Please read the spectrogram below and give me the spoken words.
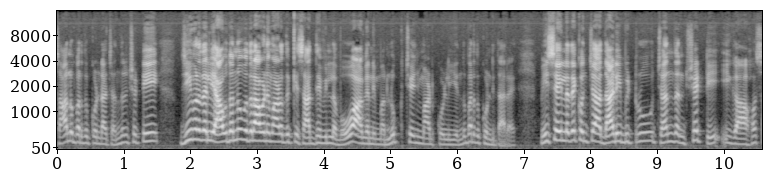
ಸಾಲು ಬರೆದುಕೊಂಡ ಚಂದ್ರನ್ ಶೆಟ್ಟಿ, ಜೀವನದಲ್ಲಿ ಯಾವುದನ್ನೂ ಬದಲಾವಣೆ ಮಾಡೋದಕ್ಕೆ ಸಾಧ್ಯವಿಲ್ಲವೋ, ಆಗ ನಿಮ್ಮ ಲುಕ್ ಚೇಂಜ್ ಮಾಡಿಕೊಳ್ಳಿ ಎಂದು ಬರೆದುಕೊಂಡಿದ್ದಾರೆ. ಮೀಸೆ ಇಲ್ಲದೆ ಕೊಂಚ ದಾಡಿ ಬಿಟ್ಟರು ಚಂದನ್ ಶೆಟ್ಟಿ, ಈಗ ಹೊಸ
